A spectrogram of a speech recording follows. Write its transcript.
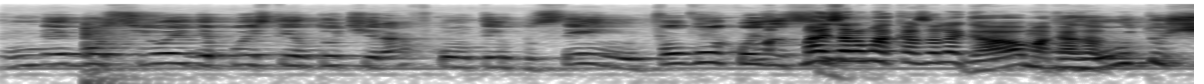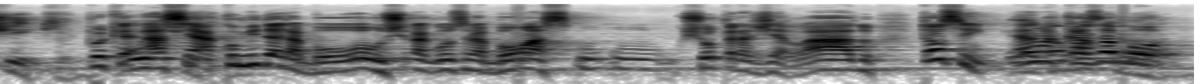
negociou e depois tentou tirar, ficou um tempo sem, foi alguma coisa assim. Mas era uma casa legal, uma casa muito chique. Porque muito assim, chique. a comida era boa, o cheiragosto era bom, o, o chopp era gelado. Então assim, legal, era uma casa bacana. boa.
